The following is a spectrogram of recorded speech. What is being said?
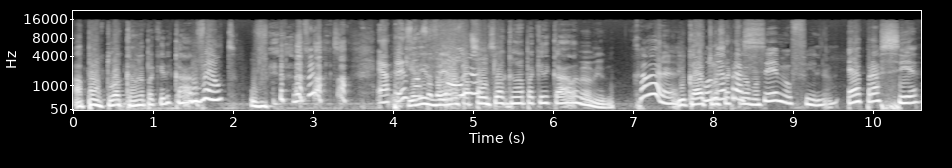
apontou a câmera pra aquele cara. O vento. O vento. É a Aquele presença do vento áudio. apontou a câmera pra aquele cara, meu amigo. Cara, E o cara quando trouxe é a pra cama. ser, meu filho, é pra ser.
